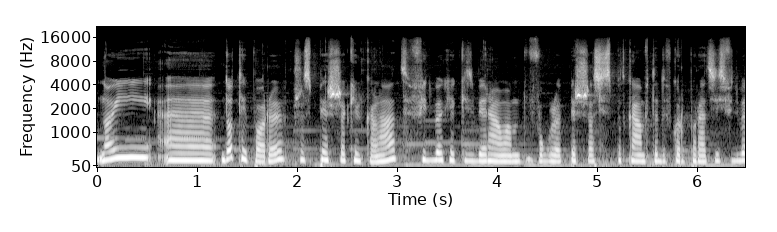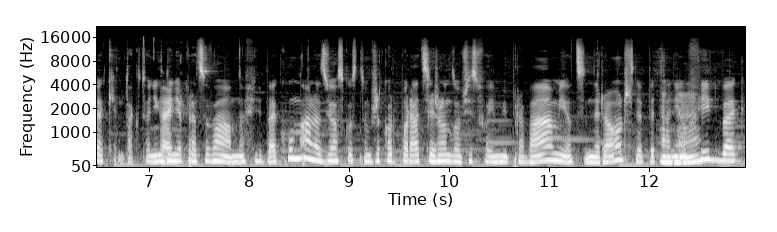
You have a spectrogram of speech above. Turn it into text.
No i e, do tej pory, przez pierwsze kilka lat, feedback, jaki zbierałam, w ogóle pierwszy raz się spotkałam wtedy w korporacji z feedbackiem, tak, to nigdy tak. nie pracowałam na feedbacku, no ale w związku z tym, że korporacje rządzą się swoimi prawami, oceny roczne, pytania mhm. o feedback,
